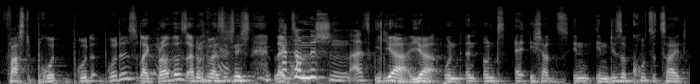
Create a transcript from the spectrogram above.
fast Brud Brud Brothers, like brothers, I don't weiß ich nicht. Like, Kannst du mischen, alles gut. ja, ja. Und, und, und äh, ich habe in, in dieser kurzen Zeit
